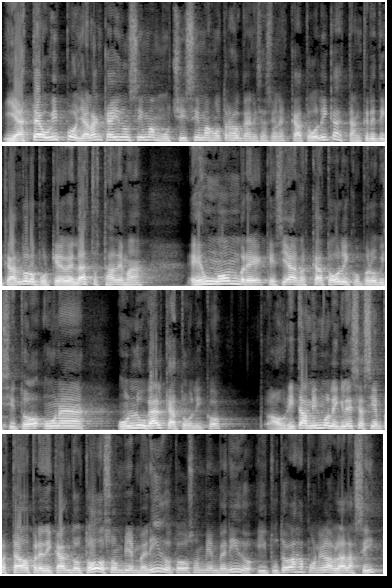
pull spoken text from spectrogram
Y a este obispo ya le han caído encima muchísimas otras organizaciones católicas, están criticándolo porque de verdad esto está de más. Es un hombre que ya no es católico, pero visitó una, un lugar católico ahorita mismo la iglesia siempre ha estado predicando, todos son bienvenidos, todos son bienvenidos, y tú te vas a poner a hablar así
